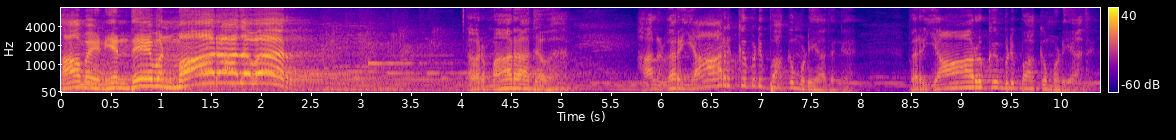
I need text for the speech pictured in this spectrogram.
ஆமேன். என் தேவன் மாறாதவர். அவர் மாறாதவர். வேற யாருக்கும் இப்படி பார்க்க முடியாதுங்க. வேற யாருக்கும் இப்படி பார்க்க முடியாது.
